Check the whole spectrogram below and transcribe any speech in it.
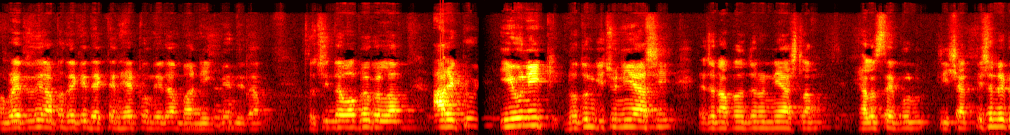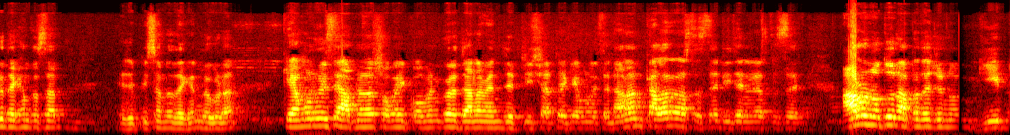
আমরা এতদিন আপনাদেরকে দেখতেন হেডফোন দিতাম বা নিকবিন দিতাম। তো চিন্তা ভাবনা করলাম আর একটু ইউনিক নতুন কিছু নিয়ে আসি। এজন্য আপনাদের জন্য নিয়ে আসলাম হ্যালো সাইবুল টি শার্ট পিছনে একটু দেখেন তো স্যার। এই যে পিছনে দেখেন লোগোটা। কেমন হয়েছে আপনারা সবাই কমেন্ট করে জানাবেন যে টি শার্টটা কেমন হয়েছে? নানান কালার আসতেছে ডিজাইনের আসতেছে। আরও নতুন আপনাদের জন্য গিফট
